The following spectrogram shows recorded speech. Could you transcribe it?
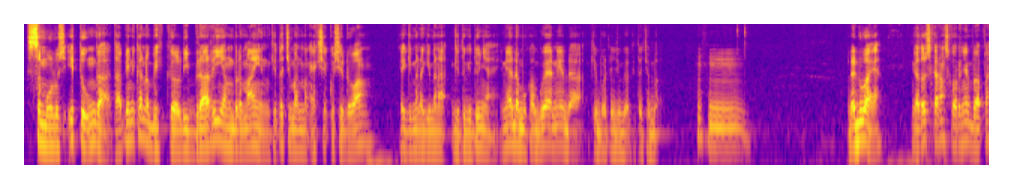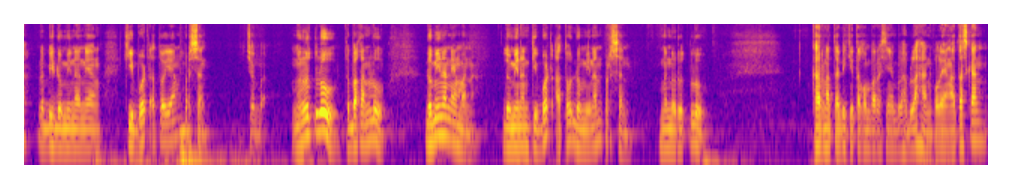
semulus itu enggak tapi ini kan lebih ke library yang bermain kita cuma mengeksekusi doang kayak gimana gimana gitu gitunya ini ada muka gue ini ada keyboardnya juga kita coba ada dua ya Nggak tahu sekarang skornya berapa? Lebih dominan yang keyboard atau yang person? Coba. Menurut lu, tebakan lu, dominan yang mana? Dominan keyboard atau dominan person? Menurut lu? Karena tadi kita komparasinya belah-belahan. Kalau yang atas kan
